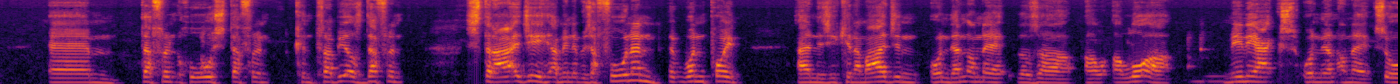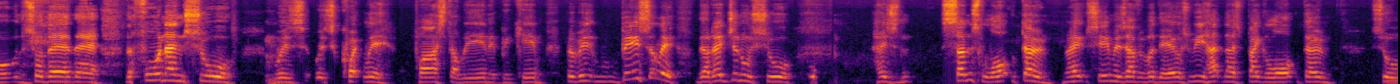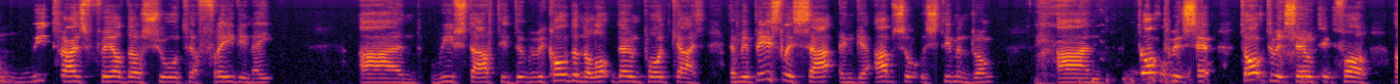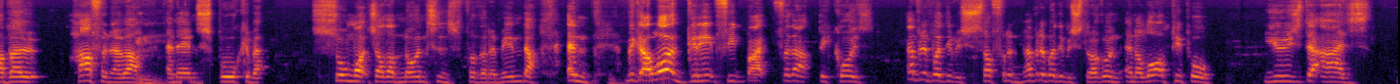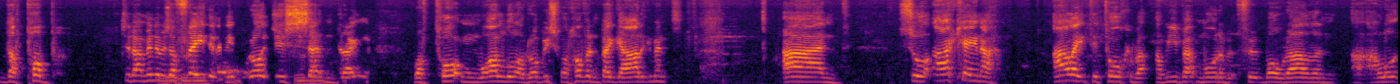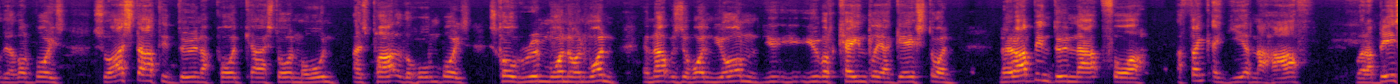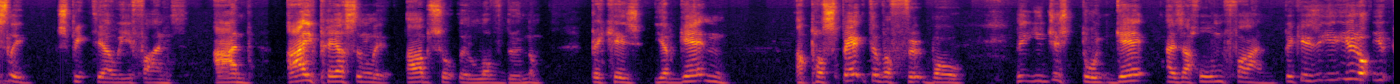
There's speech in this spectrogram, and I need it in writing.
Um, different hosts, different contributors, different strategy. I mean, it was a phone in at one point, and as you can imagine, on the internet, there's a, a, a lot of maniacs on the internet. So, so the the the phone in show was was quickly passed away, and it became. But we, basically, the original show has since lockdown, right? Same as everybody else, we had this big lockdown. So mm. we transferred our show to a Friday night and we've started we called them the lockdown podcast and we basically sat and get absolutely steaming drunk and talked about talked about Celtic for about half an hour and then spoke about so much other nonsense for the remainder and we got a lot of great feedback for that because everybody was suffering everybody was struggling and a lot of people used it as their pub do you know what I mean? It was a mm-hmm. Friday night, we're all just mm-hmm. sitting drinking we're talking one lot of rubbish, we're having big arguments. And so I kind of I like to talk about a wee bit more about football rather than a, lot of the other boys. So I started doing a podcast on my own as part of the Home Bhoys. It's called Room One on One, and that was the one you you you were kindly a guest on. Now I've been doing that for I think a year and a half, where I basically speak to away fans, and I personally absolutely love doing them because you're getting a perspective of football that you just don't get as a home fan. Because you, you know, you,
